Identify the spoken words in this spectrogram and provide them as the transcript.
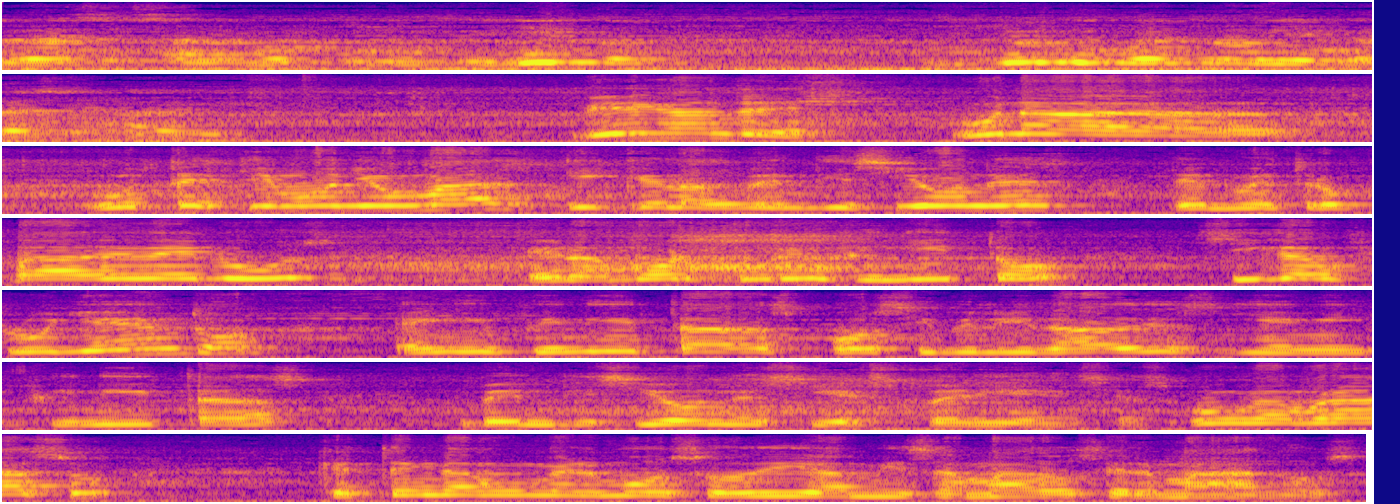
Gracias al amor por infinito. Yo me encuentro bien, gracias a Dios. Bien, Andrés, una, un testimonio más y que las bendiciones de nuestro Padre de Luz, el amor puro e infinito, sigan fluyendo en infinitas posibilidades y en infinitas bendiciones y experiencias. Un abrazo, que tengan un hermoso día, mis amados hermanos.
